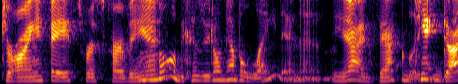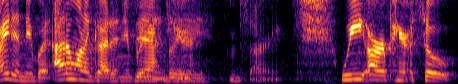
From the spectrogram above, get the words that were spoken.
Drawing a face versus carving it. no? Because we don't have a light in it. Yeah, exactly. Can't guide anybody. I don't want to guide anybody in here. I'm sorry. We are apparent. So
